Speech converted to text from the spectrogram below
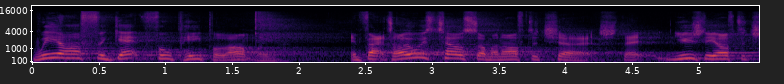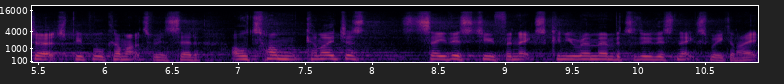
We are forgetful people, aren't we? In fact, I always tell someone after church that usually after church, people come up to me and said, Oh, Tom, can I just say this to you for next? Can you remember to do this next week? And I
